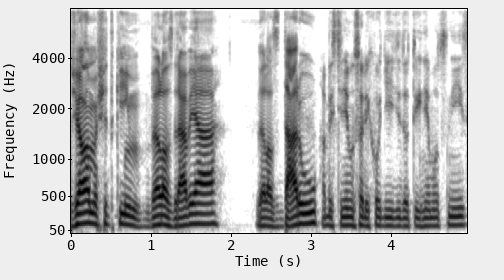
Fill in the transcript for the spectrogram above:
Želáme všetkým veľa zdravia, veľa zdaru. Aby ste nemuseli chodiť do tých nemocníc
